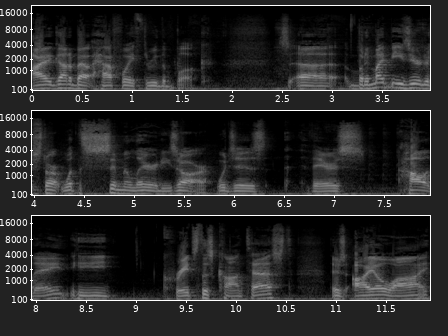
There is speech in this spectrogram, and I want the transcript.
I got about halfway through the book, uh, but it might be easier to start what the similarities are, which is there's Halliday. He creates this contest. There's IOI.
